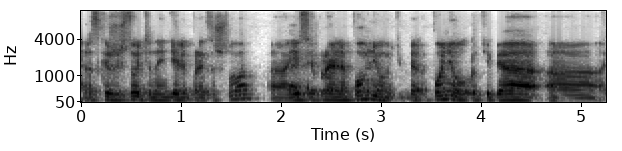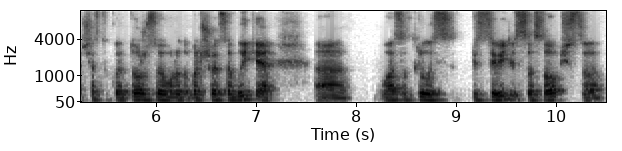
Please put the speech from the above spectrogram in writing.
Расскажи, что у тебя на неделе произошло. А, если я правильно помню, у тебя, понял, у тебя сейчас такое тоже своего рода большое событие. А, у вас открылось представительство, сообщество,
